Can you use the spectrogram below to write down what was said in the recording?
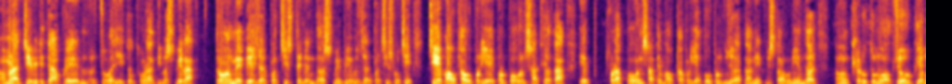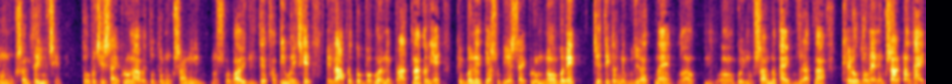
હમણાં જેવી રીતે આપણે જોવા જઈએ તો થોડા દિવસ પહેલા ત્રણ મે બે હજાર પચીસથી લઈને દસ મે બે હજાર પચીસ વચ્ચે જે માવઠાઓ પડ્યા એ પણ પવન સાથે હતા. એ થોડા પવન સાથે માવઠા પડ્યા તો પણ ગુજરાતના અનેક વિસ્તારોની અંદર અ, ખેડૂતોનું અબજો રૂપિયાનું નુકસાન થયું છે. તો પછી સાયક્લોન આવે તો તો નુકસાની સ્વાભાવિક રીતે થતી હોય છે. એટલે આપણે તો ભગવાનને પ્રાર્થના કરીએ કે બને ત્યાં સુધી એ સાયક્લોન ન બને, જેથી કરીને ગુજરાતને કોઈ નુકસાન ન થાય, ગુજરાતના ખેડૂતોને નુકસાન ન થાય.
